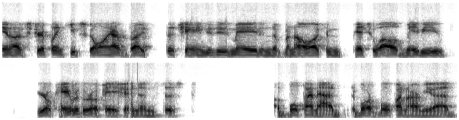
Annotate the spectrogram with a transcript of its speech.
you know if Stripling keeps going, I like the changes he's made, and if Manoah can pitch well, maybe you're okay with the rotation and it's just a bullpen ad, a more bullpen arm you add.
